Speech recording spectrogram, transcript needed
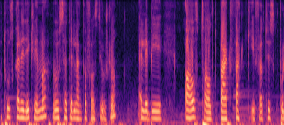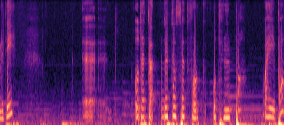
at hun skal redde klimaet med å sette lenka fast i Oslo, eller bli avtalt båret vekk fra tysk politi eh, Og dette, dette sitter folk og tror på og heier på.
